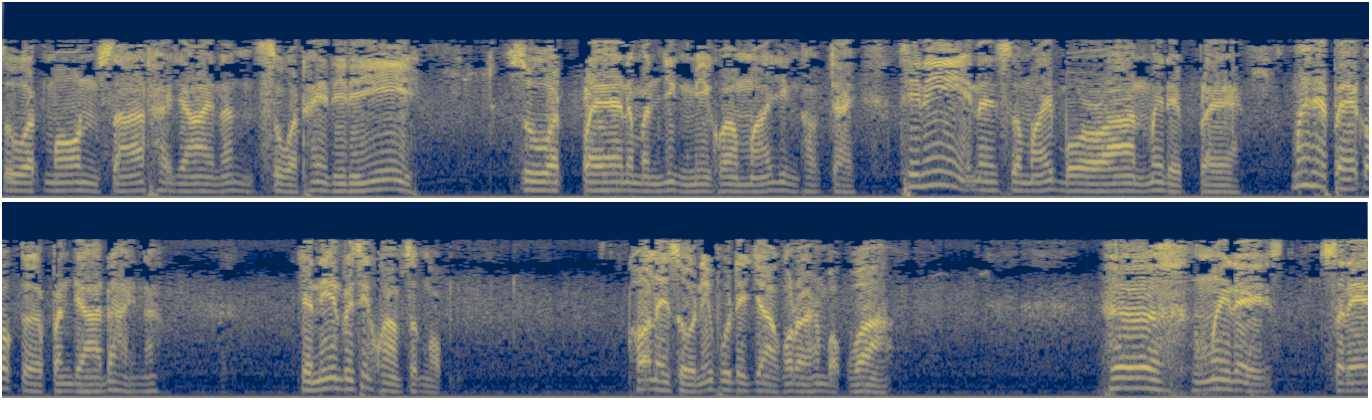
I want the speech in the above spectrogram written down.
สวดมนต์สาธยายนั้น สวดให้ดีๆ สวดแปลนะมันยิ่งมีความหมายยิ่งเข้าใจ ที่นี่ในสมัยโบราณไม่ได้แปล ไม่ได้แปลก็เกิดปัญญาได้นะจะนี้ไปที่ความสงบ เพราะในส่วนนี้พุทธเจ้าของเราท่านบอกว่า เธอไม่ได้แสดง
